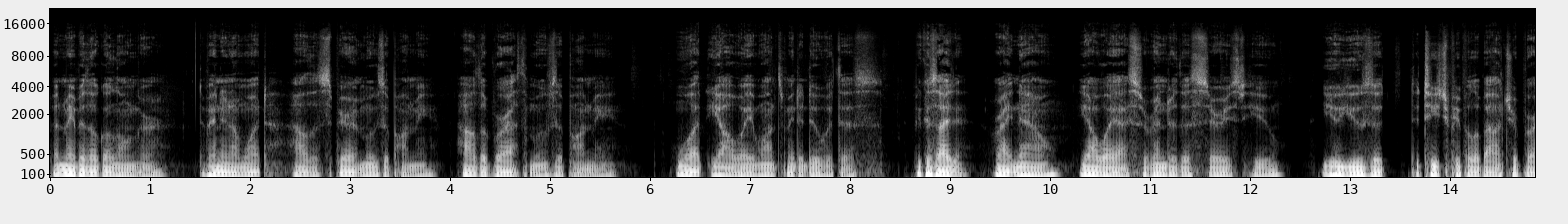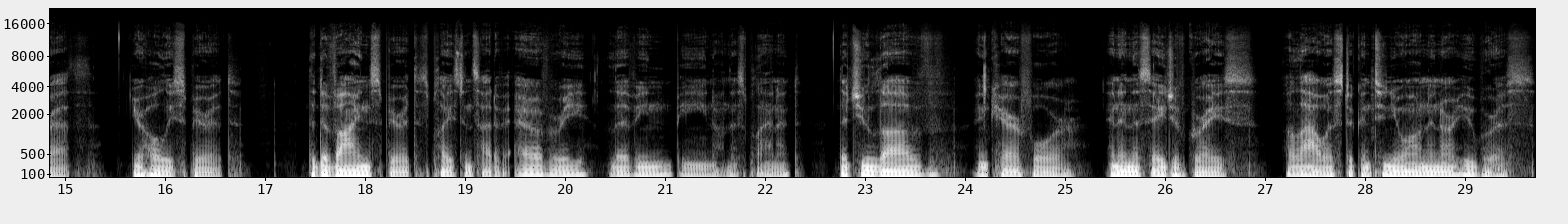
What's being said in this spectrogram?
but maybe they'll go longer, depending on what, how the Spirit moves upon me, how the breath moves upon me, what Yahweh wants me to do with this. Because I, right now, Yahweh, I surrender this series to you. You use it to teach people about your breath, your Holy Spirit, the divine spirit that's placed inside of every living being on this planet that you love and care for and in this age of grace, allow us to continue on in our hubris,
